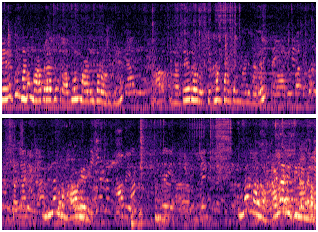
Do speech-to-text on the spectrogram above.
ಬೇಕು ಮೇಡಮ್, ಆದರೆ ಅದು ಪ್ರಾಬ್ಲಮ್ ಮಾಡಿದ್ದಾರೆ ಅವರಿಗೆ. ಬೇರೆಯವರು ಕಿಡ್ನಾಪ್ ಮಾಡ್ದಂಗೆ ಮಾಡಿದ್ದಾರೆ. ಇಲ್ಲ ಮೇಡಮ್ ಹಾವೇರಿ. ಇಲ್ಲ ನಾನು ಬಳ್ಳಾರಿ ಜಿಲ್ಲೆ ಮೇಡಮ್.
